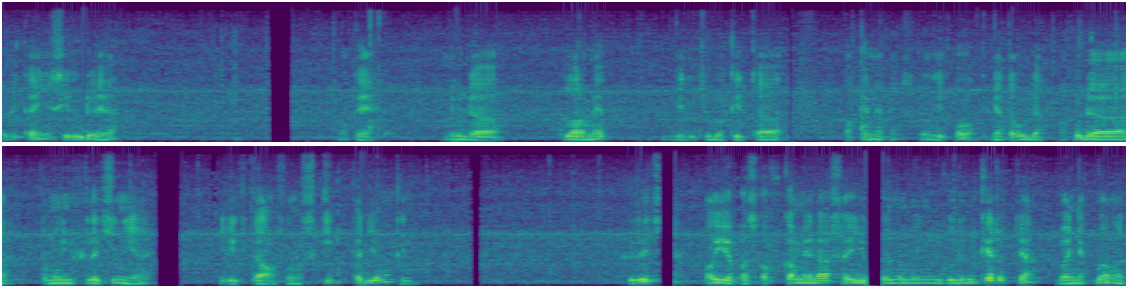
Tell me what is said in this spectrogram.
Tapi kayaknya sih udah ya. Oke ini udah keluar map. Jadi coba kita pakai map yang oh ternyata udah. Aku udah temuin village ini ya. Jadi kita langsung skip aja mungkin. Village oh iya pas off kamera saya juga nemuin golden carrot ya. Banyak banget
